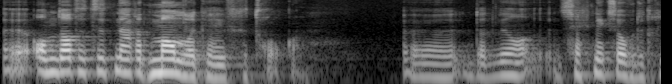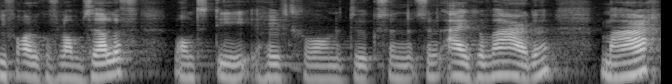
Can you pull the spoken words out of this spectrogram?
uh, omdat het het naar het mannelijke heeft getrokken. Uh, dat wil, zegt niks over de drievoudige vlam zelf, want die heeft gewoon natuurlijk zijn, zijn eigen waarde. Maar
